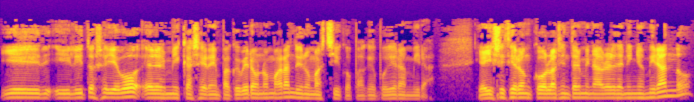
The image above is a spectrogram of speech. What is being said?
y, y Lito se llevó el mi casera para que hubiera uno más grande y uno más chico, para que pudieran mirar. Y ahí se hicieron colas interminables de niños mirando.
